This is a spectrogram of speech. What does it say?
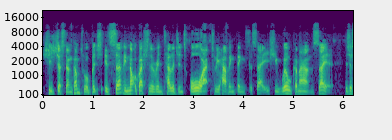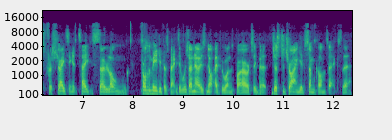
she's just uncomfortable, but it's certainly not a question of intelligence or actually having things to say. She will come out and say it. It's just frustrating it takes so long from the media perspective, which I know is not everyone's priority, but just to try and give some context there.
